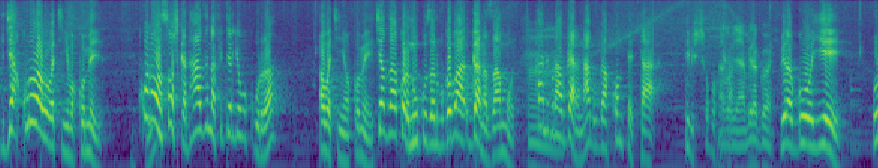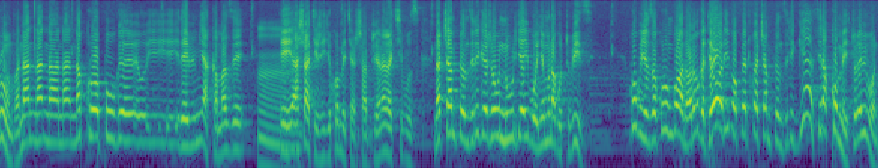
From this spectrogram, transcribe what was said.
ryakurura abo bakinnyi bakomeye. Kuko nawe soshka nta zina afite ryo gukurura abo bakinnyi bakomeye. Icyo azakora ni ukuzana ubwo bwanazamura kandi buriya bwana ntabwo bwa kompeta. Ntibishoboka. Biragoye. Urumva? Na na na na, na Klopp ubwe eh, reba imyaka amaze eh, ashakisha igikombe cya shampiyona arakibuza. Na Champions League ejo ni uburyo yayibonyemo ntabwo tubizi. Ko kugeza kuri ngo abantu baravuga ati oh Liverpool yatwaye Champions League. Yes irakomeye turabibona.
